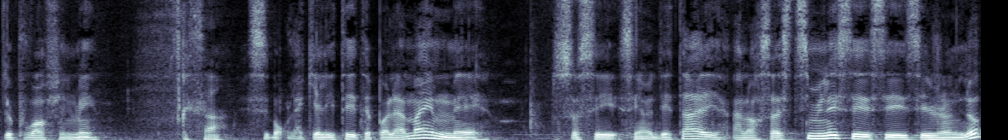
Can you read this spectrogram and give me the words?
de pouvoir filmer. C'est ça. C'est bon, la qualité était pas la même, mais ça, c'est un détail. Alors, ça a stimulé ces, ces, ces jeunes-là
